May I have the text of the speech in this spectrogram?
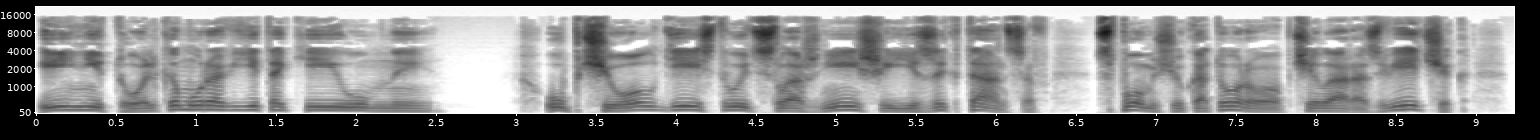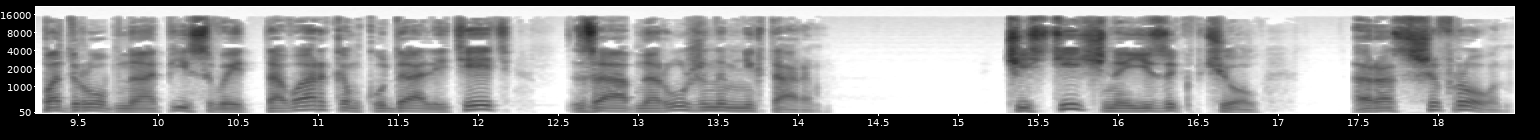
И не только муравьи такие умные. У пчел действует сложнейший язык танцев, с помощью которого пчела-разведчик подробно описывает товаркам, куда лететь за обнаруженным нектаром. Частично язык пчел расшифрован.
